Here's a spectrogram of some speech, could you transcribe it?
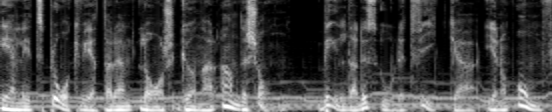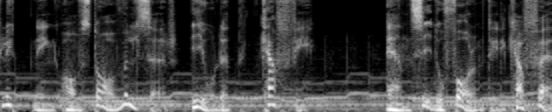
Enligt språkvetaren Lars-Gunnar Andersson bildades ordet fika genom omflyttning av stavelser i ordet kaffi, en sidoform till kaffe.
